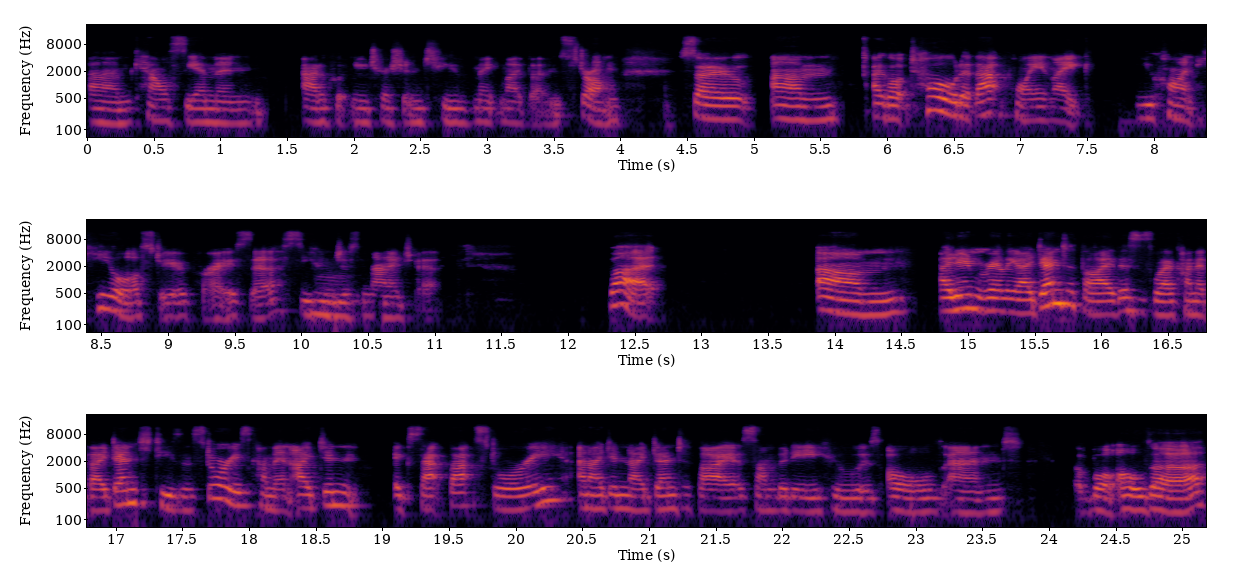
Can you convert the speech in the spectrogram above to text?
um, calcium and adequate nutrition to make my bones strong. So um, I got told at that point, like, you can't heal osteoporosis, you can mm. just manage it. But um, I didn't really identify, this is where kind of identities and stories come in. I didn't accept that story and I didn't identify as somebody who was old and, well, older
